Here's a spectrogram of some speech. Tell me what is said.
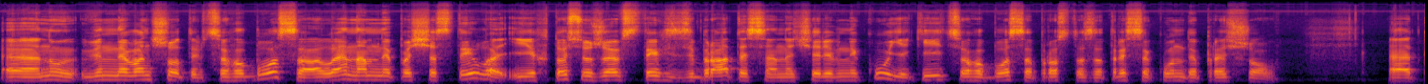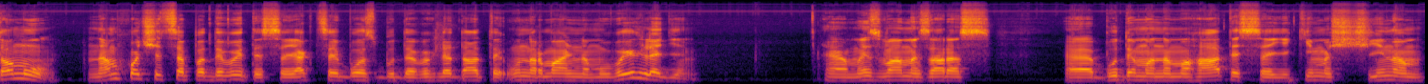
е, Ну, він не ваншотив цього боса, але нам не пощастило, і хтось уже встиг зібратися на чарівнику, який цього боса просто за 3 секунди пройшов. Е, Тому нам хочеться подивитися, як цей бос буде виглядати у нормальному вигляді. Е, Ми з вами зараз е, будемо намагатися якимось чином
